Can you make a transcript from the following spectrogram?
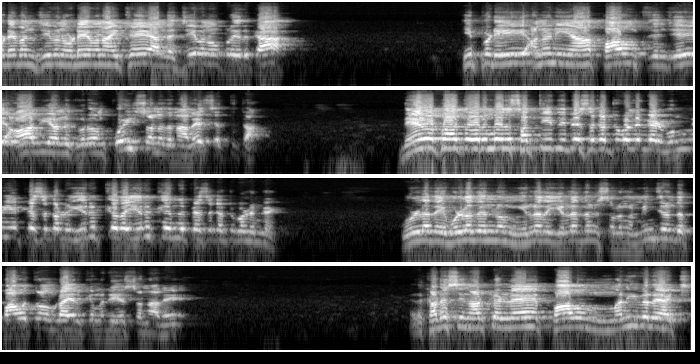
உடையவன் ஜீவன் உடையவனாயிற்றே அந்த ஜீவன் உங்களுக்குள்ள இருக்கா? இப்படி அனனியா பாவம் செஞ்சு ஆவியானுக்கு விரோதம் பொய் சொன்னதுனாலே செத்துட்டான். தேவ பார்த்து வரும்போது சத்தியத்தை பேச கற்றுக்கொள்ளுங்கள் உண்மையை பேச கற்று இருக்கிறதை இருக்கு என்று பேச கற்றுக்கொள்ளுங்கள். உள்ளதை உள்ளதென்றும் இல்லதை இல்லதுன்னு சொல்லுங்க மிஞ்சிருந்து பாவத்திலும் உண்டாயிருக்கும் என்று சொன்னாரே. இந்த கடைசி நாட்கள்ல பாவம் மலிவிலை ஆச்சு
